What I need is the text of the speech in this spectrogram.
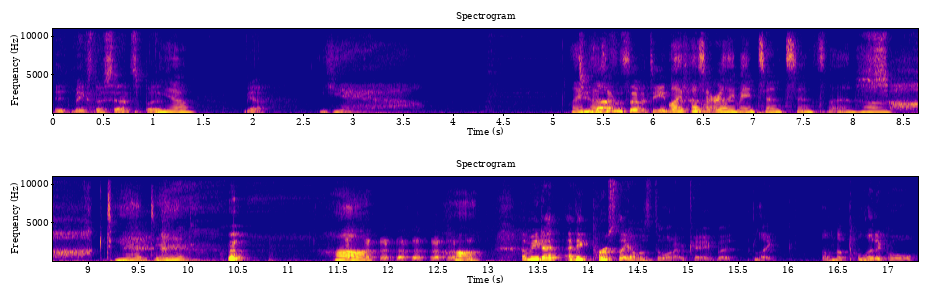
it makes no sense. But yeah, Yeah. Yeah. Life hasn't, 2017. life hasn't really made sense since then, huh? Sucked. Yeah, it did. huh. Huh. I mean, I, I think personally I was doing okay, but like on the political,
